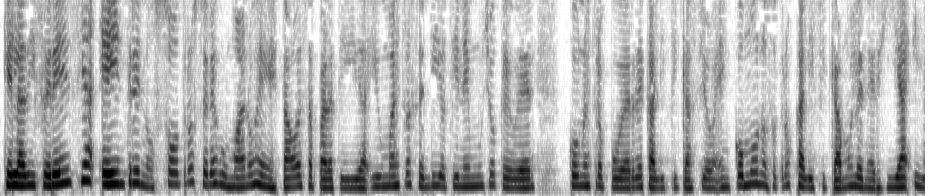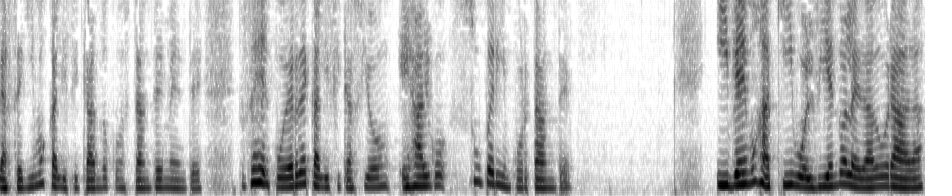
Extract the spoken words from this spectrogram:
que la diferencia entre nosotros, seres humanos en estado de separatividad, y un maestro ascendido tiene mucho que ver con nuestro poder de calificación, en cómo nosotros calificamos la energía y la seguimos calificando constantemente. Entonces el poder de calificación es algo súper importante. Y vemos aquí, volviendo a la edad dorada,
